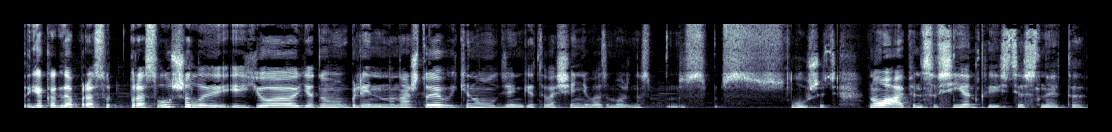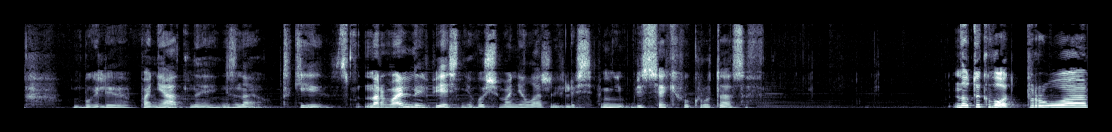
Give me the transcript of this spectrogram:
Я когда прослушала ее, я думаю, блин, ну на что я выкинула деньги? Это вообще невозможно слушать. Ну, а Апин, Совсиенко, естественно, это были понятные, не знаю, такие нормальные песни. В общем, они ложились без всяких выкрутасов. Ну так вот, про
